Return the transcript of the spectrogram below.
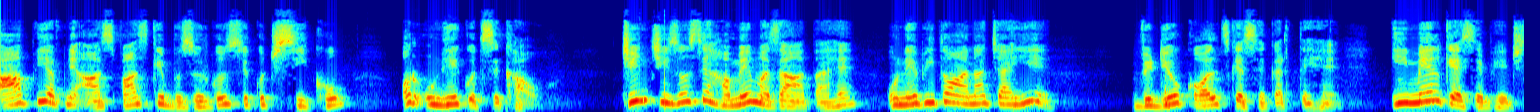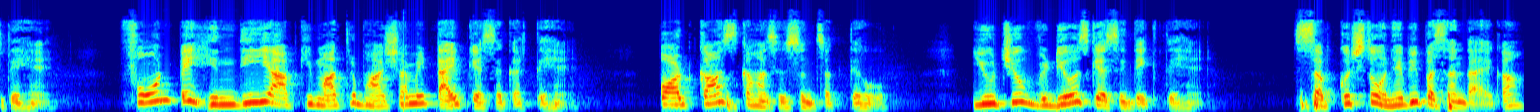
आप भी अपने आसपास के बुज़ुर्गों से कुछ सीखो और उन्हें कुछ सिखाओ। जिन चीज़ों से हमें मज़ा आता है, उन्हें भी तो आना चाहिए। वीडियो कॉल्स कैसे करते हैं? ईमेल कैसे भेजते हैं? फ़ोन पे हिंदी या आपकी मातृभाषा में टाइप कैसे करते हैं? पॉडकास्ट कहाँ से सुन सकते हो? यूट्यूब वीडियोस कैसे देखते हैं? सब कुछ तो उन्हें भी पसंद आएगा।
